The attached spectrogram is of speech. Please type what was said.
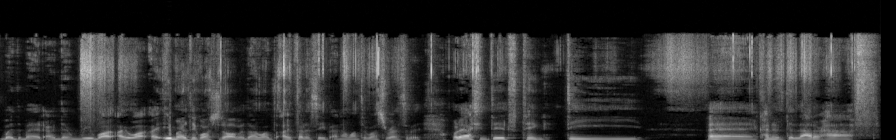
went to bed, and then re I wa- Emer I think watched it all, but I, want, I fell asleep and I want to watch the rest of it. But I actually did think the uh, kind of the latter half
